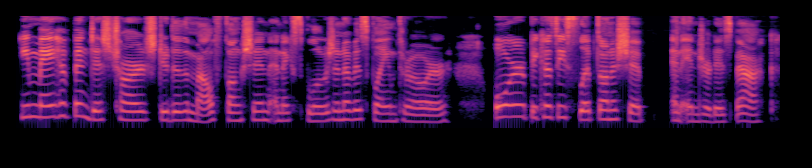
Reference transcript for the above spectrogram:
He may have been discharged due to the malfunction and explosion of his flamethrower, or because he slipped on a ship and injured his back.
